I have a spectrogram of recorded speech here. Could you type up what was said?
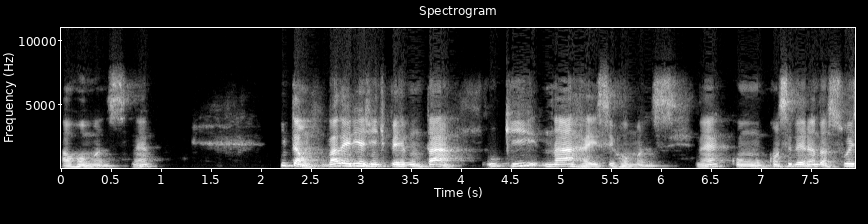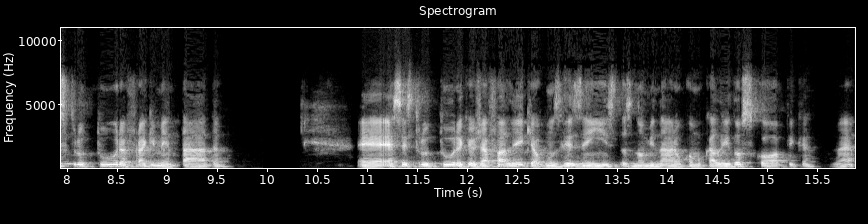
ao romance, né? Então, valeria a gente perguntar o que narra esse romance, né? Com, considerando a sua estrutura fragmentada, é, essa estrutura que eu já falei, que alguns resenhistas nominaram como caleidoscópica, né?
